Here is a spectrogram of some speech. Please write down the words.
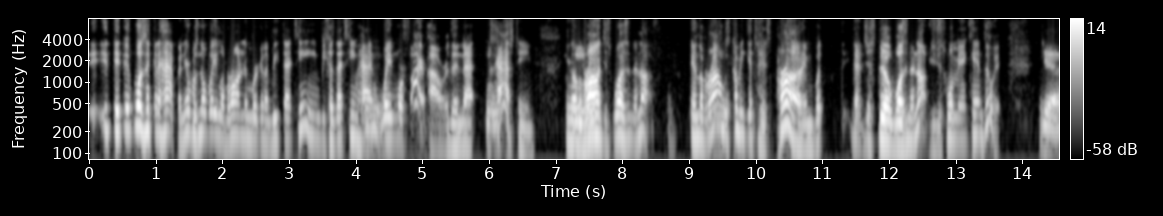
it, it, it wasn't going to happen. There was no way LeBron and them were going to beat that team because that team had Mhm. way more firepower than that Mhm. Cavs team. You know, Mhm. LeBron just wasn't enough, and LeBron Mhm. was coming into his prime, but that just still wasn't enough. You just one man can't do it. Yeah.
